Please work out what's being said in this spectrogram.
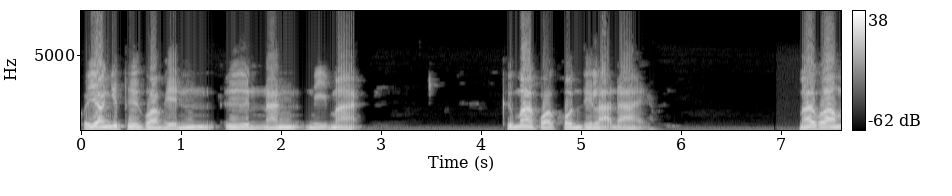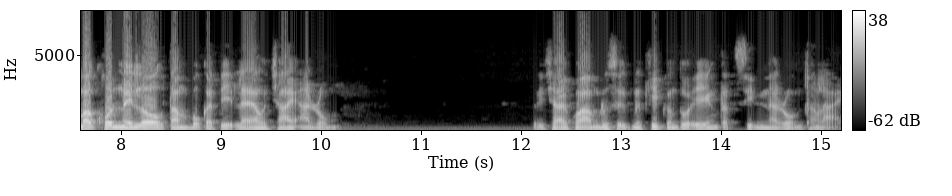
ก็ยังยึดถือความเห็นอื่นนั้นมีมาก คือมากกว่าคนที่ละได้ หมายความว่าคนในโลกตามปกติแล้วใช้อารมณ์ หรือใช้ความรู้สึกนึกคิดของตัวเองตัดสินอารมณ์ทั้งหลาย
